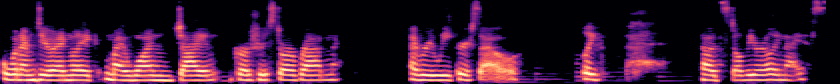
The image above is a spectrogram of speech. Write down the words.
when I'm doing like my one giant grocery store run every week or so. Like, that would still be really nice.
